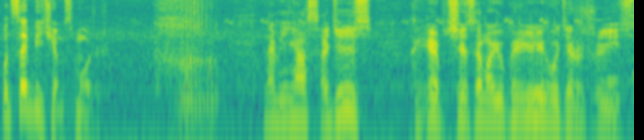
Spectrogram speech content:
Подсоби, чем сможешь. На меня садись, крепче за мою гриву держись.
